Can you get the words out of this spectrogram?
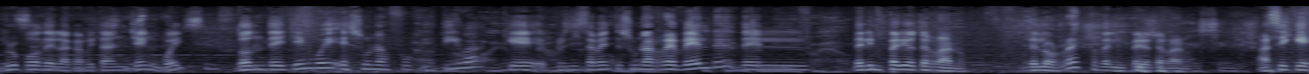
grupo de la capitán Janeway, donde Janeway es una fugitiva que precisamente es una rebelde del, del Imperio Terrano, de los restos del Imperio Terrano. Así que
